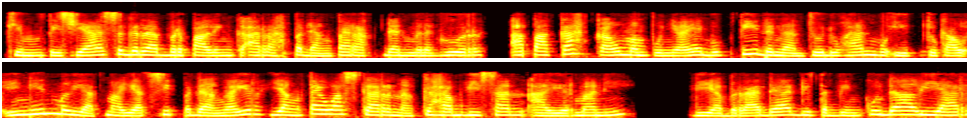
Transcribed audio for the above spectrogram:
Kim Tisya segera berpaling ke arah pedang perak dan menegur, apakah kau mempunyai bukti dengan tuduhanmu itu kau ingin melihat mayat si pedang air yang tewas karena kehabisan air mani? Dia berada di tebing kuda liar,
